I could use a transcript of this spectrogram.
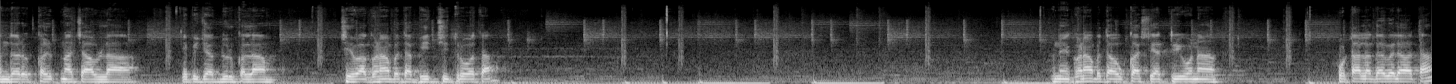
અંદર કલ્પના ચાવલા એપીજે અબ્દુલ કલામ જેવા ઘણા બધા ભીત ચિત્રો હતા. અને ઘણા બધા અવકાશ યાત્રીઓના ફોટા લગાવેલા હતા.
